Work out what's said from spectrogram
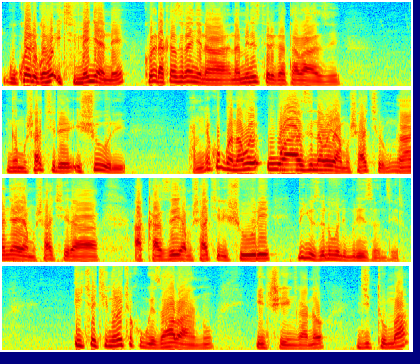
gukorerwaho ikimenyane kubera ko aziranye na minisitiri gatabazi ngo amushakire ishuri. Mpamya ko nawe uwazi nawe yamushakira umwanya yamushakira akazi yamushakira ishuri binyuze n'ubundi muri izo nzira. Icyo kintu cyo kugwizaho abantu inshingano gituma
